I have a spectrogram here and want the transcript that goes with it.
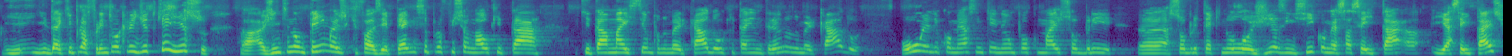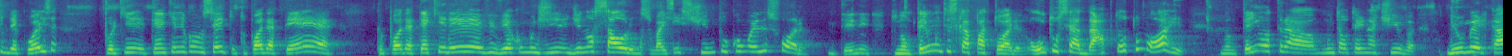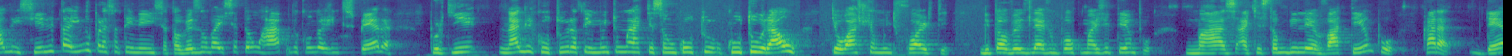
E, e daqui para frente eu acredito que é isso. A, a, gente não tem mais o que fazer. Pega esse profissional que está que tá mais tempo no mercado ou que está entrando no mercado, ou ele começa a entender um pouco mais sobre, uh, sobre tecnologias em si, começar a aceitar e aceitar esse tipo de coisa, porque tem aquele conceito, tu pode até tu pode até querer viver como dinossauro, mas tu vai ser extinto como eles foram, entende? Tu não tem muita escapatória, ou tu se adapta ou tu morre. Não tem outra muita alternativa. E o mercado em si ele está indo para essa tendência. Talvez não vai ser tão rápido quanto a gente espera, porque na agricultura tem muito uma questão cultu cultural que eu acho que é muito forte e talvez leve um pouco mais de tempo. Mas a questão de levar tempo, cara,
